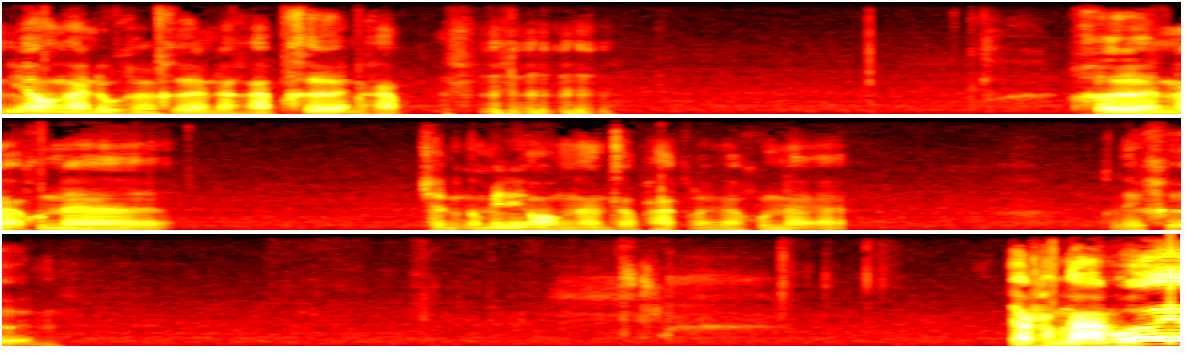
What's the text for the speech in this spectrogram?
อันนี้ออกงานดูเขินๆนะครับ เขินครับ เขินอะคุณนาฉันก็ไม่ได้ออกงานสักพักแล้วนะคุณนาก็เลยเขิน อยากทำงานเว้ย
